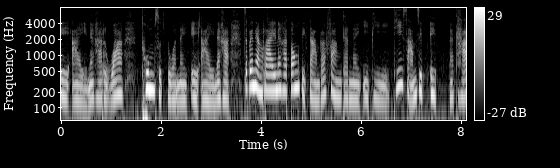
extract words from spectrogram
AI นะคะ หรือว่าทุ่มสุดตัวใน AI นะคะ จะเป็นอย่างไรนะคะ ต้องติดตามรับฟังกันใน EP ที่ 31 นะคะ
